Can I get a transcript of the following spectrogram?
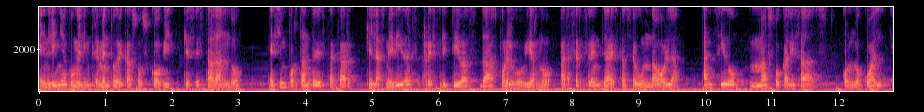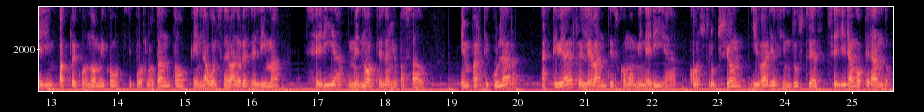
en línea con el incremento de casos COVID que se está dando, es importante destacar que las medidas restrictivas dadas por el gobierno para hacer frente a esta segunda ola han sido más focalizadas, con lo cual el impacto económico y por lo tanto en la Bolsa de Valores de Lima sería menor que el año pasado. En particular, Actividades relevantes como minería, construcción y varias industrias seguirán operando,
